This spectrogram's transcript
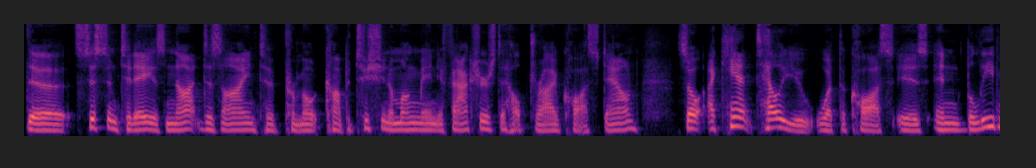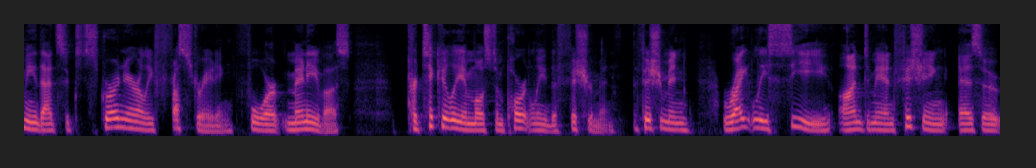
The system today is not designed to promote competition among manufacturers to help drive costs down. So I can't tell you what the cost is. And believe me, that's extraordinarily frustrating for many of us, particularly and most importantly, the fishermen. The fishermen rightly see on demand fishing as a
